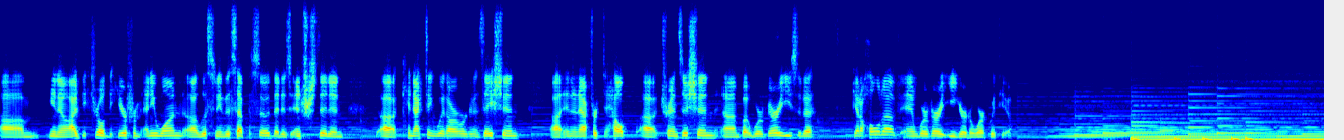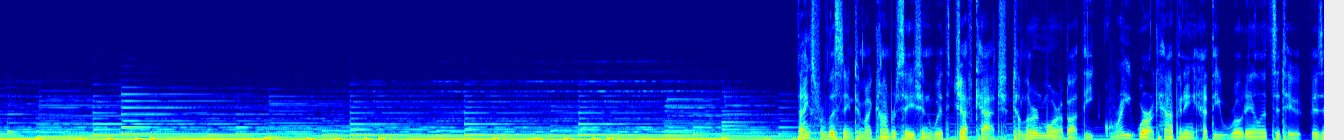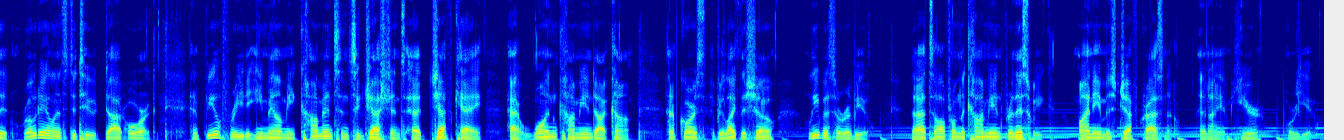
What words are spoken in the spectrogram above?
Um, you know, I'd be thrilled to hear from anyone uh, listening to this episode that is interested in uh, connecting with our organization uh, in an effort to help uh, transition. Uh, but we're very easy to get a hold of, and we're very eager to work with you. Thanks for listening to my conversation with Jeff Tkach. To learn more about the great work happening at the Rodale Institute, visit rodaleinstitute.org and feel free to email me comments and suggestions at jeffk at onecommune.com. And of course, if you like the show, leave us a review. That's all from the commune for this week. My name is Jeff Krasno, and I am here for you.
